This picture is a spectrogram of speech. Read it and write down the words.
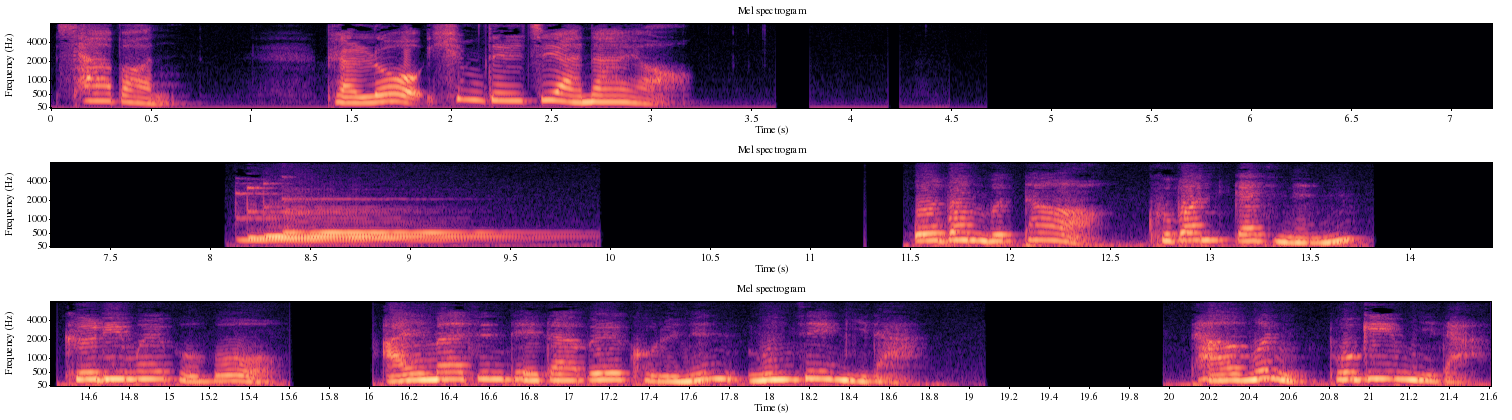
4번, 별로 힘들지 않아요. 5번부터 9번까지는 그림을 보고 알맞은 대답을 고르는 문제입니다. 다음은 보기입니다.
